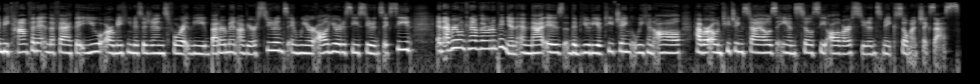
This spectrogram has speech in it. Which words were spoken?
And be confident in the fact that you are making decisions for the betterment of your students. And we are all here to see students succeed. And everyone can have their own opinion. And that is the beauty of teaching. We can all have our own teaching styles and still see all of our students make so much much success.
